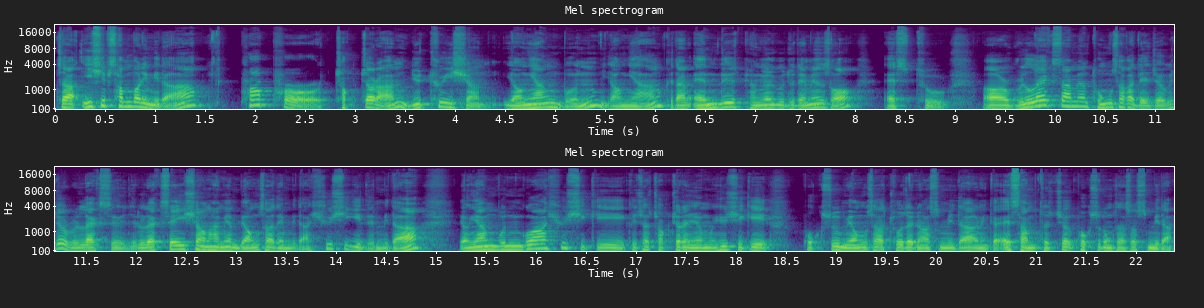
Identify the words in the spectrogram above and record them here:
자, 23번입니다. proper 적절한 nutrition 영양분 영양 그다음 and 병렬 구조 되면서 S2 어, relax 하면 동사가 되죠 그죠 relax relaxation 하면 명사가 됩니다 휴식이 됩니다 영양분과 휴식이 그죠 적절한 영양분 휴식이 복수 명사 조절이 나왔습니다. 그러니까 S3부터 복수 동사 썼습니다.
